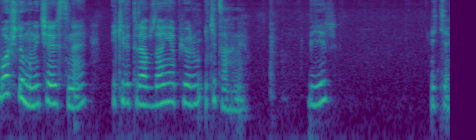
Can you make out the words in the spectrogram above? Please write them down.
Boşluğumun içerisine ikili trabzan yapıyorum. 2 tane. 1, 2.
